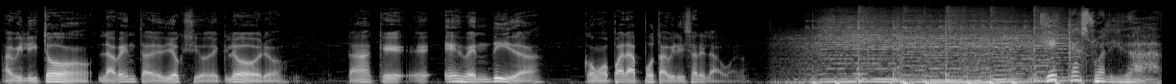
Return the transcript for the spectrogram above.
habilitó la venta de dióxido de cloro, que eh, es vendida como para potabilizar el agua. ¡Qué casualidad!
